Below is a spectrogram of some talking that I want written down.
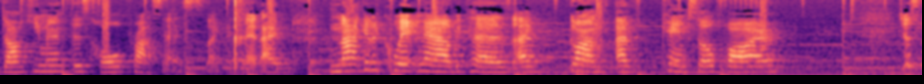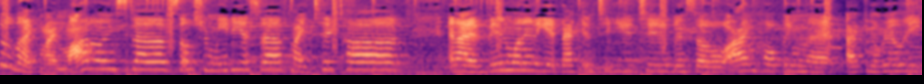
document this whole process. Like I said, I'm not gonna quit now because I've gone, I've came so far just with like my modeling stuff, social media stuff, my TikTok, and I've been wanting to get back into YouTube. And so I'm hoping that I can really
